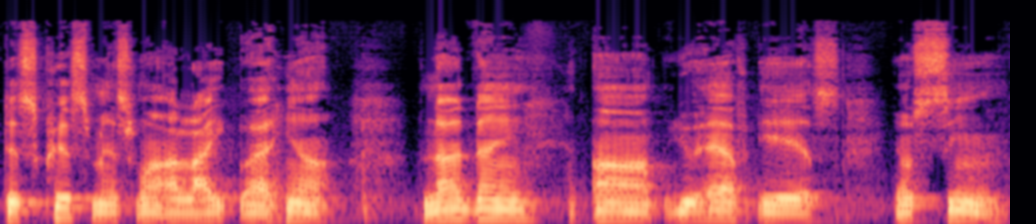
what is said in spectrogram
this Christmas one I like right here. Another thing um you have is your scene.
